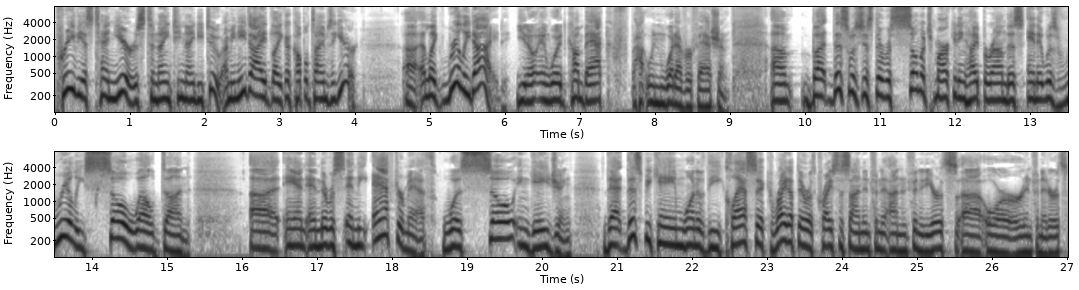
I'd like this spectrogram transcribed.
previous ten years to 1992. I mean, he died like a couple times a year uh, like really died, you know, and would come back in whatever fashion. Um, but this was just there was so much marketing hype around this, and it was really so well done uh, and and there was and the aftermath was so engaging that this became one of the classic right up there with Crisis on Infinite on Infinity Earths uh, or, or, Infinite Earths,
